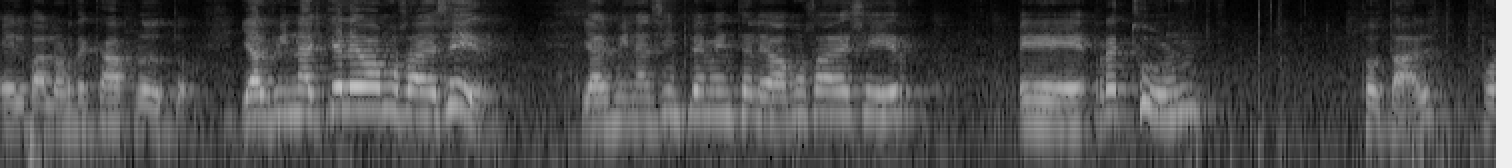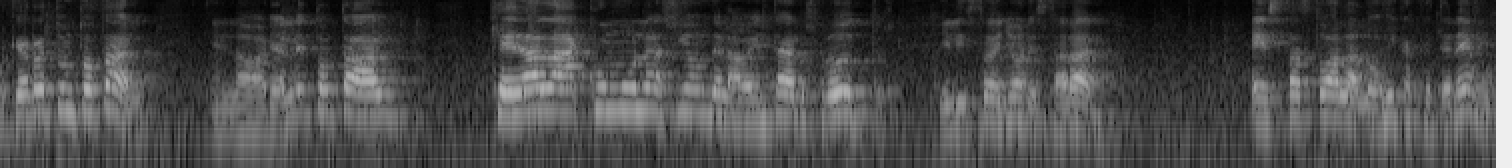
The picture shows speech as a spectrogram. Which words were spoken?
el valor de cada producto. Y al final, ¿qué le vamos a decir? Y al final simplemente le vamos a decir eh, return total. ¿Por qué return total? En la variable total queda la acumulación de la venta de los productos. Y listo, señores, estarán. Esta es toda la lógica que tenemos.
